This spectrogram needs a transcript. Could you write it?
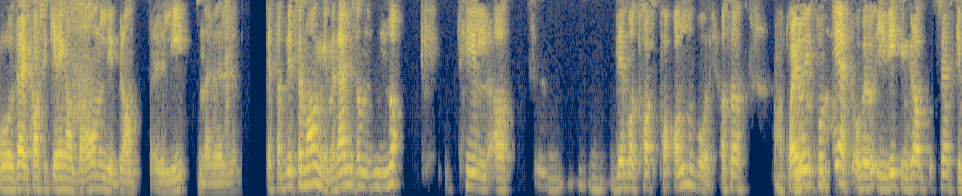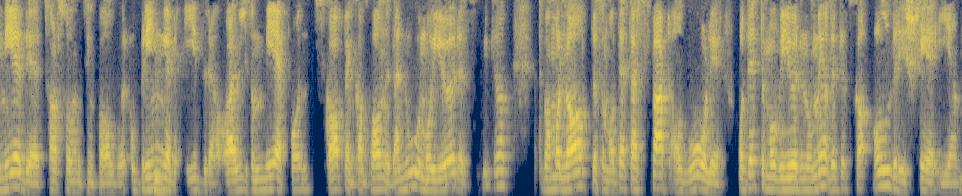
Og det er kanskje ikke engang vanlig blant eliten eller etablissementet, men det er liksom nok til at det må tas på alvor. Altså, jeg er jo imponert over i hvilken grad svenske medier tar sånne ting på alvor og bringer det videre. Og er liksom med på å skape en kampanje der noe må gjøres. Man må late som at dette er svært alvorlig, og dette må vi gjøre noe med. Og dette skal aldri skje igjen.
